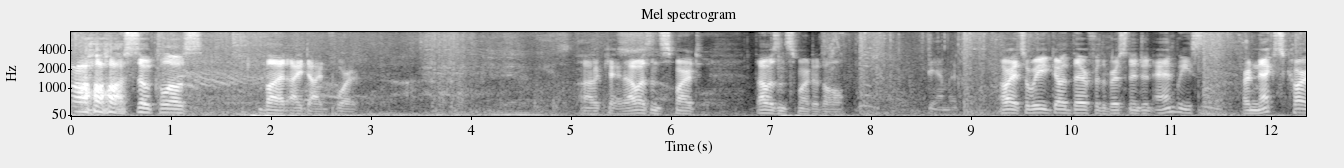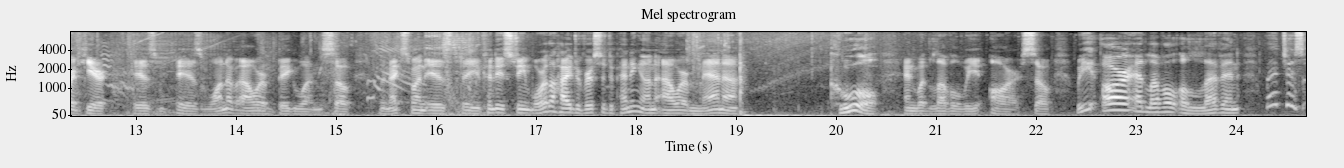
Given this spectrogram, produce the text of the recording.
Oh, so close. But I died for it. Okay, that wasn't smart. That wasn't smart at all. Damn it. Alright, so we go there for the Burst Engine, and we... Our next card here is is one of our big ones. So the next one is the Infinity Stream or the Hydroverser, depending on our mana pool and what level we are. So we are at level 11, which is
